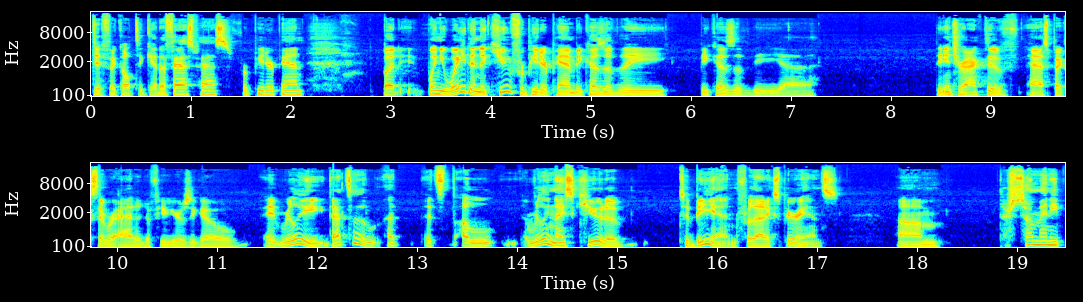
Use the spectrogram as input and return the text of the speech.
difficult to get a fast pass for Peter Pan. But when you wait in the queue for Peter Pan because of the because of the uh, the interactive aspects that were added a few years ago, it really that's a, a it's a, a, really nice queue to to be in for that experience. Um, there's so many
